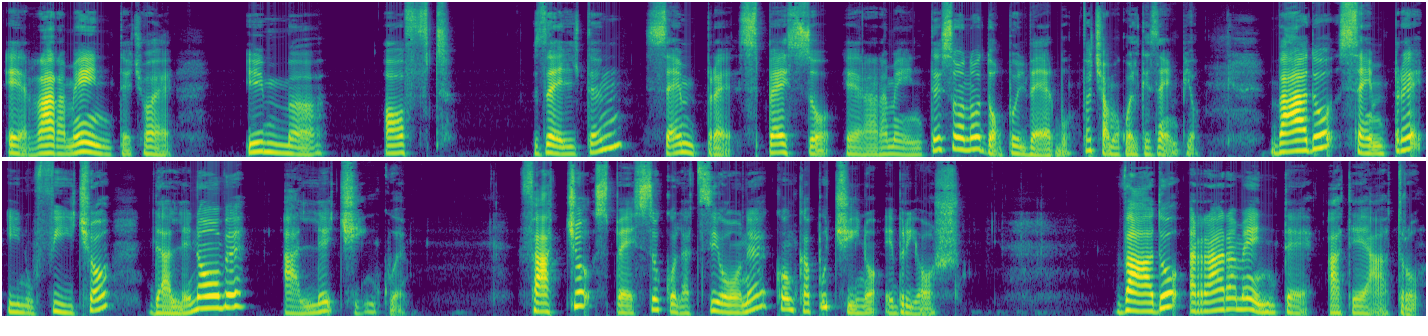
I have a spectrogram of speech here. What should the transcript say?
e raramente, cioè immer, oft, selten, sempre, spesso e raramente sono dopo il verbo. Facciamo qualche esempio. Vado sempre in ufficio dalle 9 alle 5. Faccio spesso colazione con cappuccino e brioche. Vado raramente a teatro.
